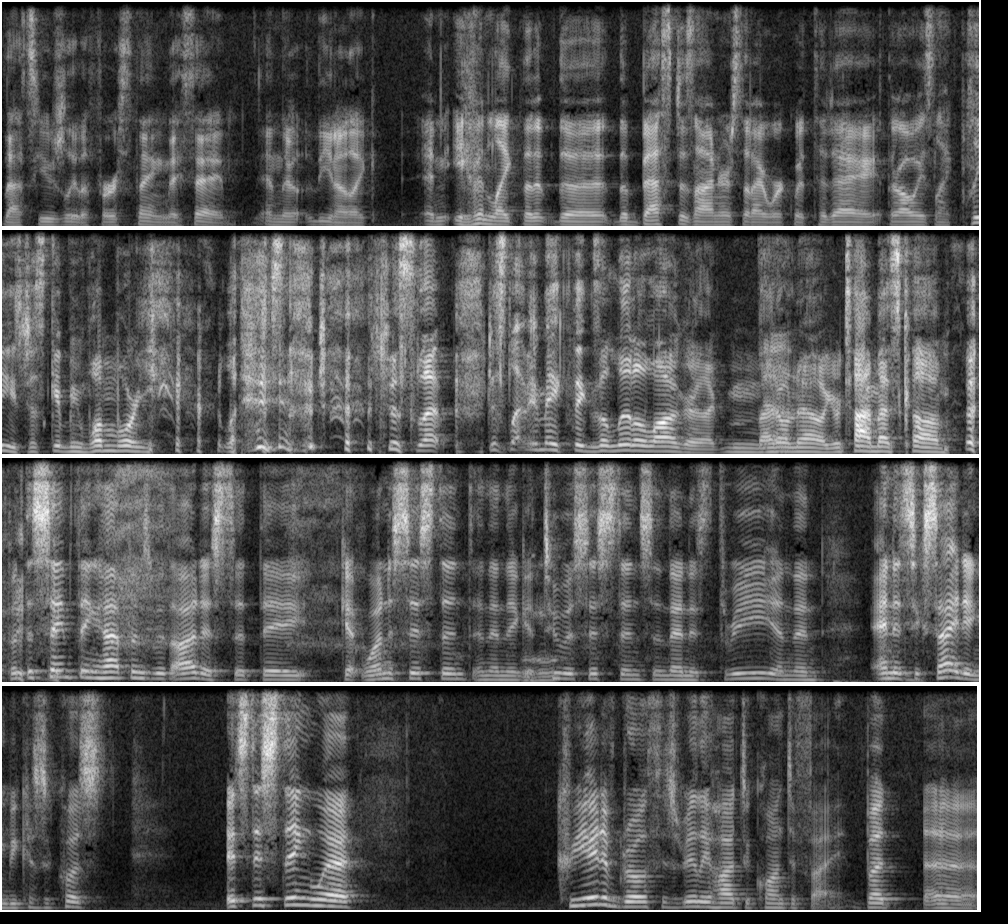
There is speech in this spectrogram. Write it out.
that's usually the first thing they say, and they're, you know, like, and even like the the the best designers that I work with today, they're always like, please just give me one more year, like, just, just let just let me make things a little longer. Like, mm, I don't know, your time has come. but the same thing happens with artists that they get one assistant and then they get Mhm. two assistants and then it's three and then and it's exciting because of course it's this thing where creative growth is really hard to quantify but uh,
